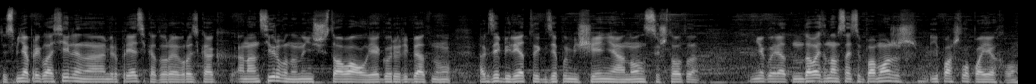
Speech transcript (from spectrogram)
То есть меня пригласили на мероприятие, которое вроде как анонсировано, но не существовало. Я говорю, ребят, ну а где билеты, где помещение, анонсы, что-то? Мне говорят, ну давай ты нам с этим поможешь, и пошло-поехало.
